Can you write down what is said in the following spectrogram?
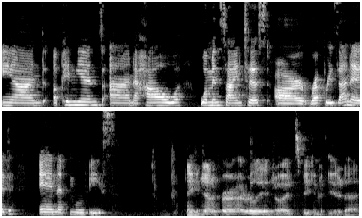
and opinions on how women scientists are represented in movies. Thank you, Jennifer. I really enjoyed speaking with you today.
